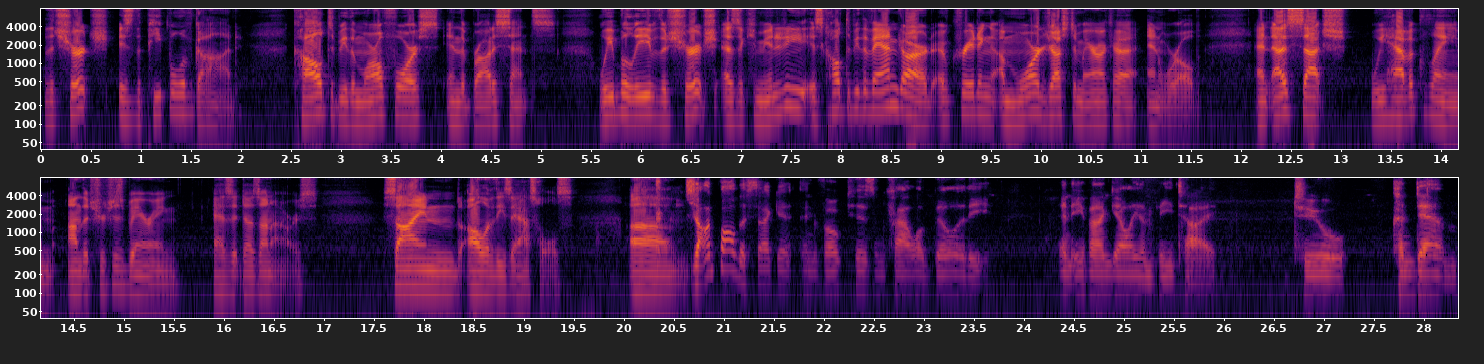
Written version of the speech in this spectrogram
the Church is the people of God, called to be the moral force in the broadest sense. We believe the Church as a community is called to be the vanguard of creating a more just America and world. And as such, we have a claim on the Church's bearing, as it does on ours. Signed, all of these assholes. Um, John Paul II invoked his infallibility in Evangelium Vitae to condemn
